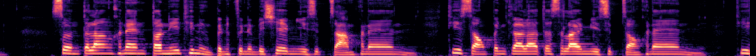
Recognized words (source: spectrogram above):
1 ส่วนตารางคะแนนตอนนี้ที่ 1 เป็นฟเนเบเช่มีอยู่13 คะแนน ที่ 2 เป็นกาลาตาสไลายมีอยู่12 คะแนน ที่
